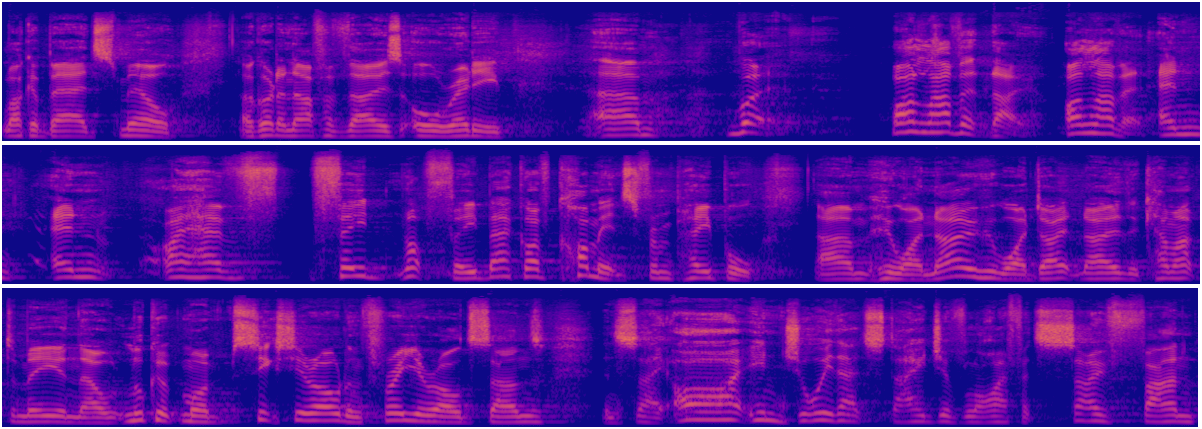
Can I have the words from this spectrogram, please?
like a bad smell. I've got enough of those already. Um, but I love it though. I love it. And, and I have feed, not feedback, I have comments from people um, who I know, who I don't know, that come up to me and they'll look at my six year old and three year old sons and say, Oh, I enjoy that stage of life. It's so fun.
